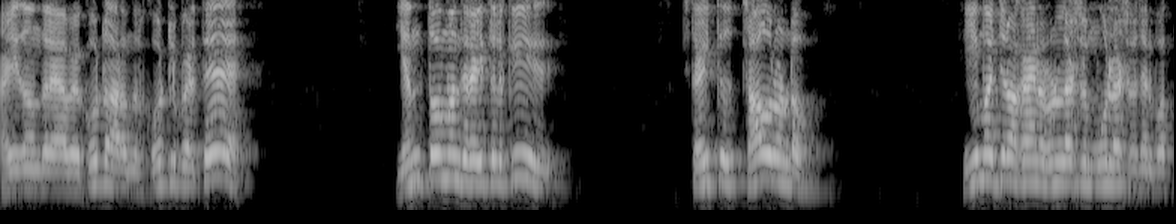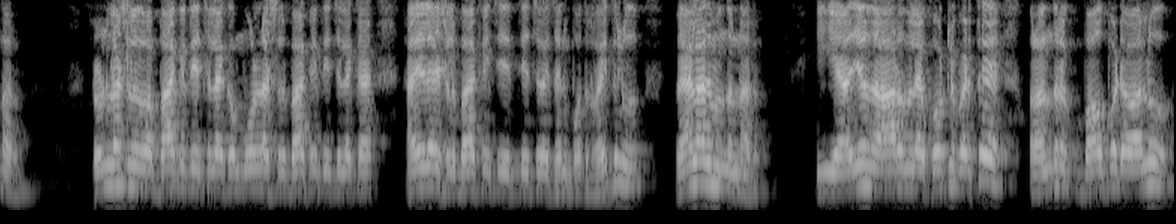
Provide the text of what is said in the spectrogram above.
ఐదు వందల యాభై కోట్లు ఆరు వందల కోట్లు పెడితే ఎంతోమంది రైతులకి రైతు చావులు ఉండవు ఈ మధ్యన ఒక ఆయన రెండు లక్షలు మూడు లక్షలు చనిపోతున్నారు. రెండు లక్షలు బాకీ తీర్చలేక మూడు లక్షలు బాకీ తీర్చలేక ఐదు లక్షలు బాకీ తీ- తీర్చలేక చనిపోతున్న రైతులు వేలాది మంది ఉన్నారు. ఈ ఐదు ఆరు వందల యాభై కోట్లు పెడితే వాళ్ళందరూ బాగుపడే వాళ్ళు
